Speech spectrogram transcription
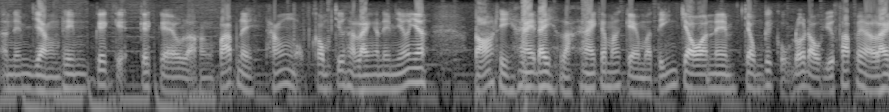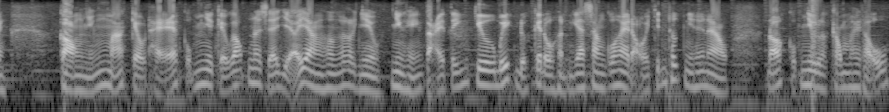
anh em dần thêm cái cái kèo là thằng pháp này, thắng một không trước hà lan, anh em nhớ nhé đó, thì hai đây là hai cái mã kèo mà tiến cho anh em trong cái cuộc đối đầu giữa pháp với hà lan. Còn những mã kèo thẻ cũng như kèo gốc nó sẽ dễ ăn hơn rất là nhiều, nhưng hiện tại tiến chưa biết được cái đội hình ra sân của hai đội chính thức như thế nào. Đó, cũng như là công hay thủ.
